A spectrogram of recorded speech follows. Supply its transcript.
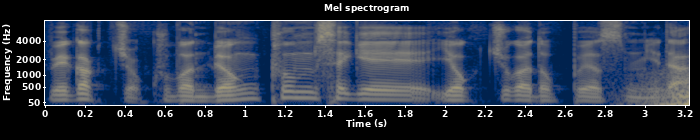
외곽 쪽 9번 명품 세계 역주가 돋보였습니다.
